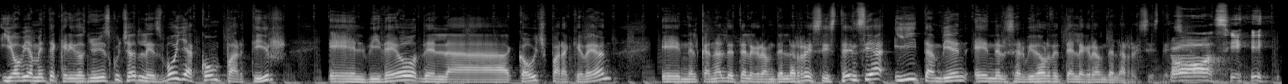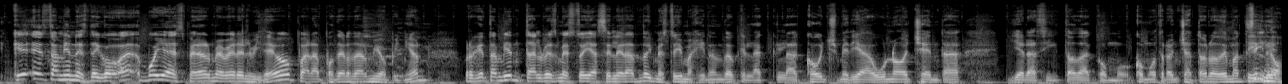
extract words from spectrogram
Y obviamente, queridos niños escuchad, les voy a compartir el video de la coach para que vean en el canal de Telegram de la Resistencia y también en el servidor de Telegram de la Resistencia. Oh, sí. Que es también, es, digo, eh, voy a esperarme a ver el video para poder dar mi opinión. Porque también tal vez me estoy acelerando y me estoy imaginando que la, la coach medía 1.80 y era así toda como, como tronchatoro de Matilda.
